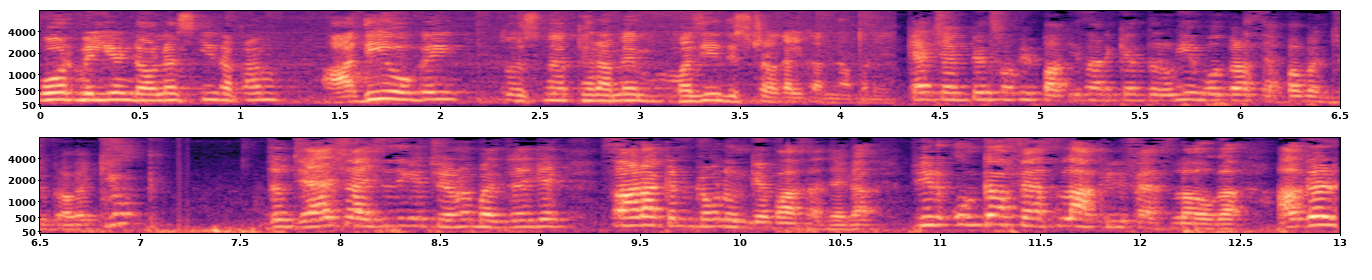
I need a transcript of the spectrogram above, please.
फोर मिलियन डॉलर्स की रकम आधी हो गई तो उसमें फिर हमें मजीद स्ट्रगल करना पड़ेगा। क्या चैंपियंस ट्रॉफी पाकिस्तान के अंदर होगी? बहुत बड़ा सैपा बन चुका है। क्यों? जब जैश आईसीसी के चेयरमैन बन जाएँगे सारा कंट्रोल उनके पास आ जाएगा। फिर उनका फैसला आखिरी फैसला होगा। अगर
